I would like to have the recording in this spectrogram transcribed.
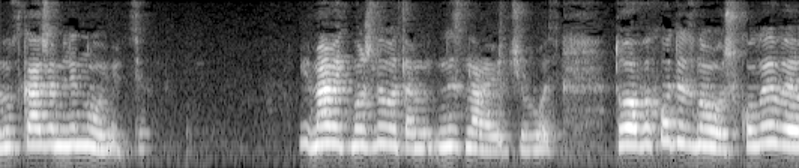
ну скажімо, лінуються. і навіть, можливо, там не знають чогось, то виходить знову ж, коли ви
